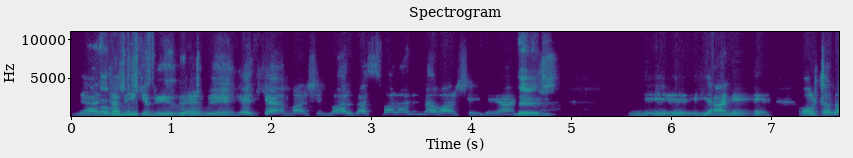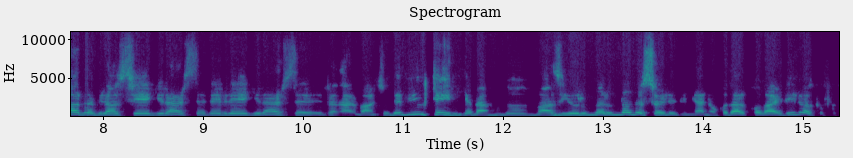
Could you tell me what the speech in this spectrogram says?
Yani Ama tabii ki büyük büyük etken var. Şimdi Vargas var, Arina var şeyde yani. Evet. Ee, Yani ortalarda biraz şeye girerse, devreye girerse Fenerbahçe'de büyük tehlike. Ben bunu bazı yorumlarımda da söyledim. Yani o kadar kolay değil vakıfın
